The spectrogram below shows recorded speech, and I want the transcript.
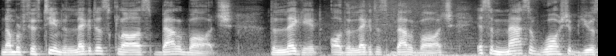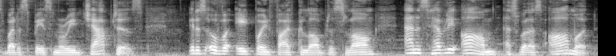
Number 15. The Legatus class battle barge. The Legate or the Legatus battle barge is a massive warship used by the Space Marine chapters. It is over 8.5 kilometers long and is heavily armed as well as armored.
